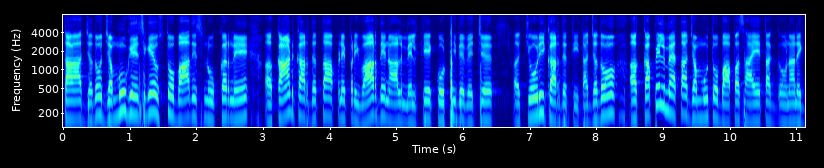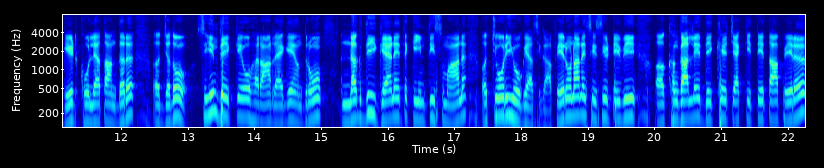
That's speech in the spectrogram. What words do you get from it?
ਤਾਂ ਜਦੋਂ ਜੰਮੂ ਗਏ ਸੀਗੇ ਉਸ ਤੋਂ ਬਾਅਦ ਇਸ ਨੌਕਰ ਨੇ ਕਾਂਡ ਕਰ ਦਿੱਤਾ ਆਪਣੇ ਪਰਿਵਾਰ ਦੇ ਨਾਲ ਮਿਲ ਕੇ ਕੋਠੀ ਦੇ ਵਿੱਚ। ਚੋਰੀ ਕਰ ਦਿੱਤੀ। ਤਾਂ ਜਦੋਂ ਕਪਿਲ ਮਹਿਤਾ ਜੰਮੂ ਤੋਂ ਵਾਪਸ ਆਏ ਤਾਂ ਉਹਨਾਂ ਨੇ ਗੇਟ ਖੋਲ੍ਹਿਆ ਤਾਂ ਅੰਦਰ ਜਦੋਂ ਸੀਨ ਦੇਖ ਕੇ ਉਹ ਹੈਰਾਨ ਰਹਿ ਗਏ, ਅੰਦਰੋਂ ਨਗਦੀ, ਗਹਿਣੇ ਤੇ ਕੀਮਤੀ ਸਮਾਨ ਚੋਰੀ ਹੋ ਗਿਆ ਸੀਗਾ। ਫਿਰ ਉਹਨਾਂ ਨੇ ਸੀਸੀਟੀਵੀ ਖੰਗਾਲੇ ਦੇਖੇ, ਚੈੱਕ ਕੀਤੇ ਤਾਂ ਫਿਰ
